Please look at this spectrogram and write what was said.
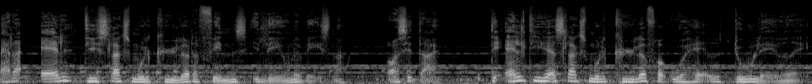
er der alle de slags molekyler, der findes i levende væsener. Også i dig. Det er alle de her slags molekyler fra urhavet, du er lavet af.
